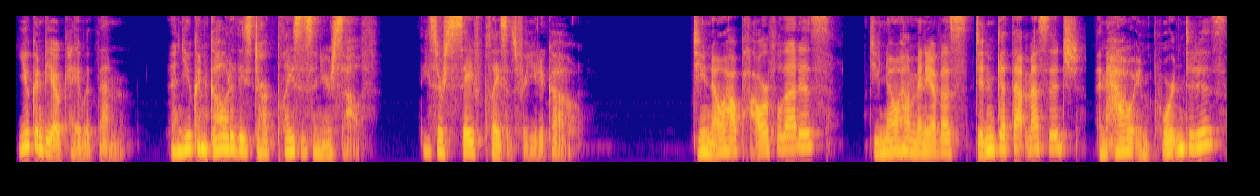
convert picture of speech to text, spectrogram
you can be okay with them. And you can go to these dark places in yourself. These are safe places for you to go. Do you know how powerful that is? Do you know how many of us didn't get that message and how important it is?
